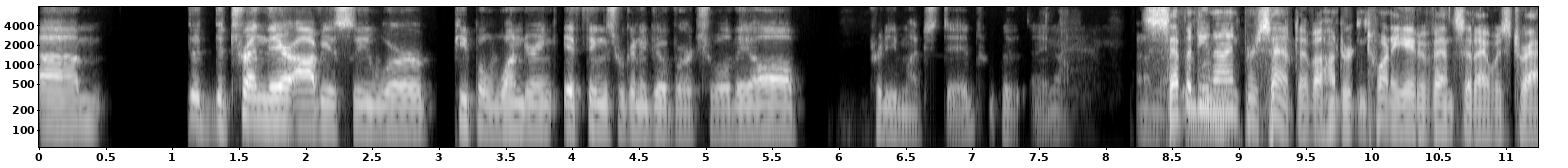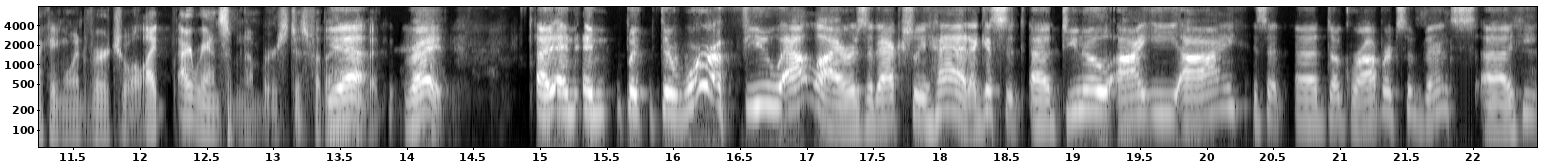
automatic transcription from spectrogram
um, the the trend there obviously were people wondering if things were going to go virtual. They all pretty much did. You know, 79% of 128 events that I was tracking went virtual. I, I ran some numbers just for the yeah, right. And and but there were a few outliers that actually had. I guess. Uh, do you know IEI? Is that uh, Doug Roberts events? Uh, he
